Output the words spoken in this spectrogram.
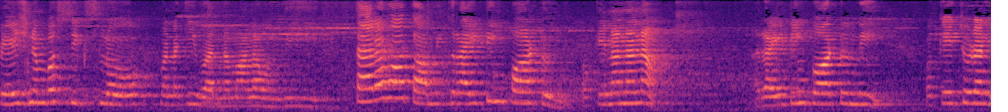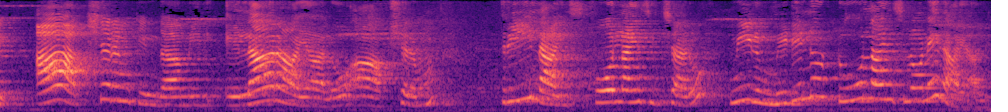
పేజ్ నెంబర్ సిక్స్లో మనకి వర్ణమాల ఉంది. తర్వాత మీకు రైటింగ్ పార్ట్ ఉంది. ఓకేనా నాన్న రైటింగ్ పార్ట్ ఉంది. ఓకే చూడండి. ఆ అక్షరం కింద మీరు ఎలా రాయాలో ఆ అక్షరం త్రీ లైన్స్ ఫోర్ లైన్స్ ఇచ్చారు. మీరు మిడిల్లో టూ లైన్స్లోనే రాయాలి.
